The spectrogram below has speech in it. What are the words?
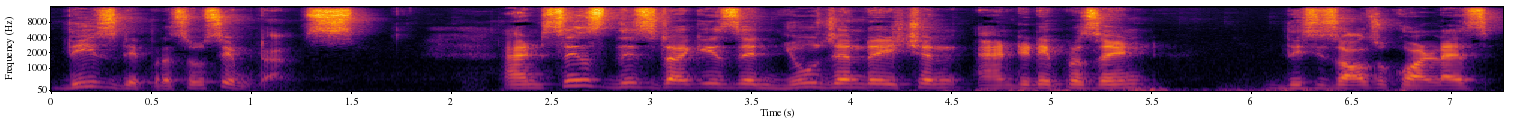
these depressive symptoms. And since this drug is a new generation antidepressant, this is also called as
